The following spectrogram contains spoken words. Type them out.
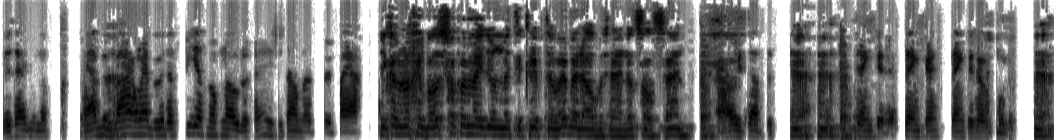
We zijn er nog. Maar ja, waarom hebben we dat Fiat nog nodig? Hè? Is het dan het punt? Maar ja, je kan er nog geen boodschappen mee doen met de crypto hè, bij de Albert Heijn, dat zal het zijn. Nou, is dat het. Ja, ja. Denken, denken, denken is ook moeilijk. Ja.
